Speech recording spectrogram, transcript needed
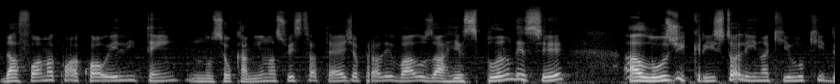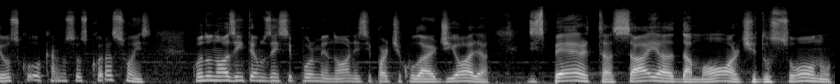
da forma com a qual ele tem no seu caminho, na sua estratégia para levá-los a resplandecer a luz de Cristo ali naquilo que Deus colocar nos seus corações. Quando nós entramos nesse pormenor, nesse particular de, olha, desperta, saia da morte, do sono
